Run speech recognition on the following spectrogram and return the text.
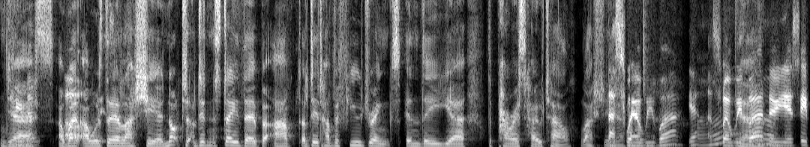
Yes, I went. I Oh, was there last year. Not, to, I didn't stay there, but I, I did have a few drinks in the uh, the Paris hotel last year. That's where we were. Yeah, that's where we Yeah. were New Year's Eve.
